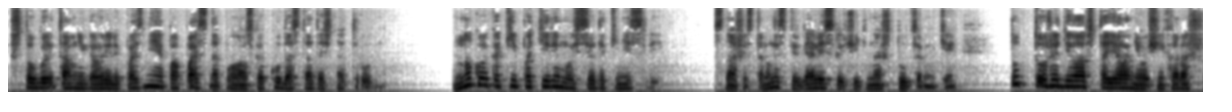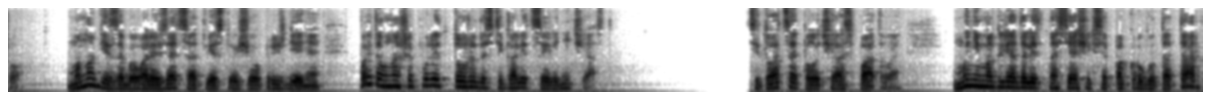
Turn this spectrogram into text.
чтобы там не говорили позднее, попасть на полном скаку достаточно трудно. Но кое-какие потери мы все-таки несли. С нашей стороны стреляли исключительно штуцерники. Тут тоже дело обстояло не очень хорошо. Многие забывали взять соответствующее упреждение, поэтому наши пули тоже достигали цели нечасто. Ситуация получилась патовая. Мы не могли одолеть носящихся по кругу татар,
